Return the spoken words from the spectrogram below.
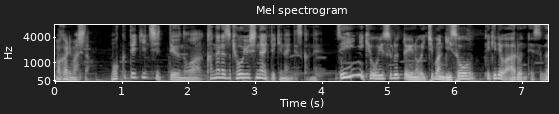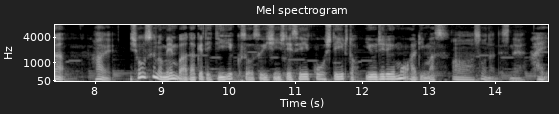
わかりました。目的地っていうのは必ず共有しないといけないんですかね？全員に共有するというのが一番理想的ではあるんですが、はい少数のメンバーだけで DX を推進して成功しているという事例もあります。ああそうなんですねはい。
